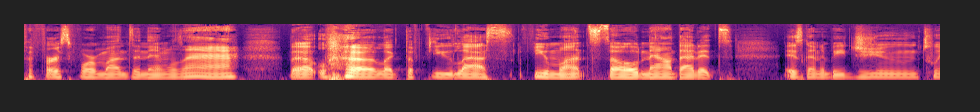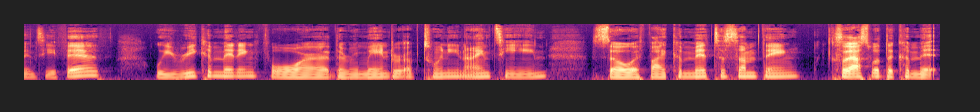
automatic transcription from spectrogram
the first four months and then was ah the like the few last few months. So now that it's is going to be June 25th, we recommitting for the remainder of 2019. So if I commit to something, so that's what the commit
